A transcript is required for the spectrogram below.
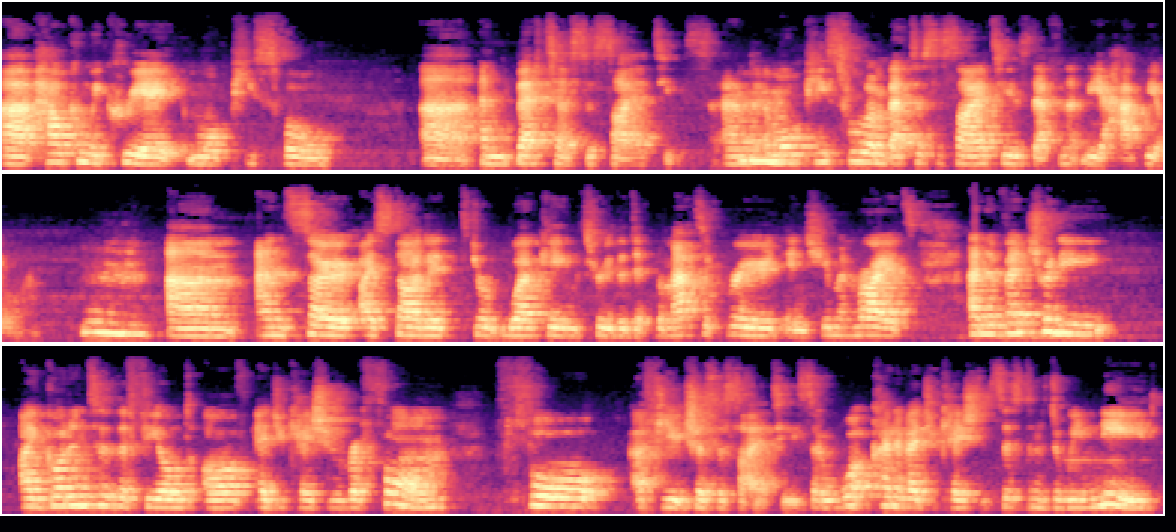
uh, how can we create more peaceful uh, and better societies. And a Mhm. more peaceful and better society is definitely a happier one. Mm. Um, and so I started through working through the diplomatic route in human rights, and eventually I got into the field of education reform for a future society. So, what kind of education systems do we need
